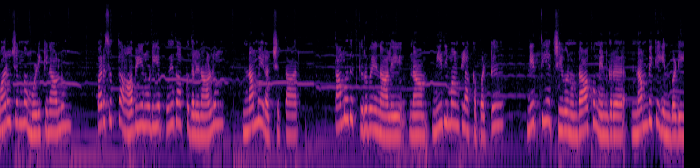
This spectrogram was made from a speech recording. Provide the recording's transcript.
மறுஜன்ம மொழிக்கினாலும் பரிசுத்த ஆவியினுடைய புதிதாக்குதலினாலும் நம்மை ரட்சித்தார் தமது கிருபையினாலே நாம் நீதிமான்களாக்கப்பட்டு நித்திய ஜீவன் உண்டாகும் என்கிற நம்பிக்கையின்படி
